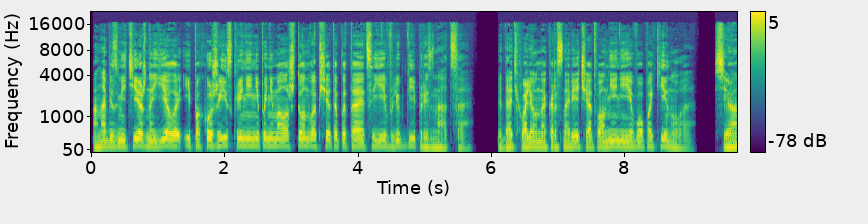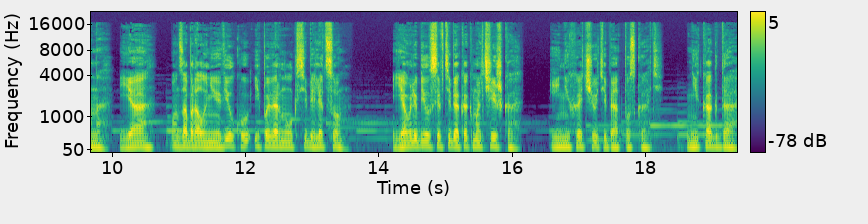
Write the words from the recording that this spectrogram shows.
Она безмятежно ела и, похоже, искренне не понимала, что он вообще-то пытается ей в любви признаться. Видать, хваленное красноречие от волнения его покинуло. «Сиана, я...» Он забрал у нее вилку и повернул к себе лицом. «Я влюбился в тебя как мальчишка и не хочу тебя отпускать. Никогда.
